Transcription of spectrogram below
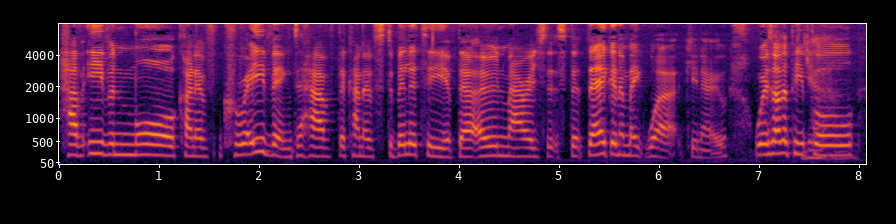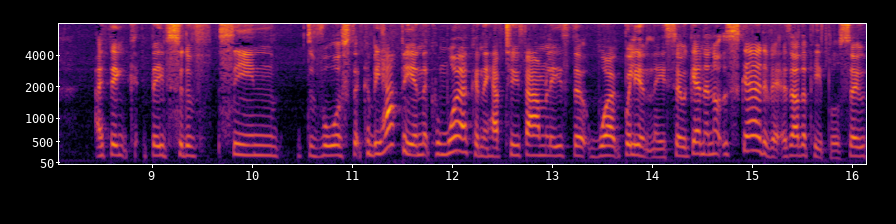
have even more kind of craving to have the kind of stability of their own marriage that's that they're going to make work, you know. Whereas other people, yeah. I think they've sort of seen divorce that can be happy and that can work, and they have two families that work brilliantly. So again, they're not as scared of it as other people. So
